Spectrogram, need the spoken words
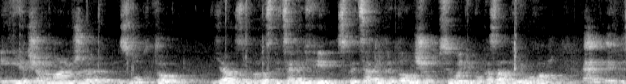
І якщо ми маємо вже звук, то я зробила спеціальний фільм спеціально для того, щоб сьогодні показати його вам. And if the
